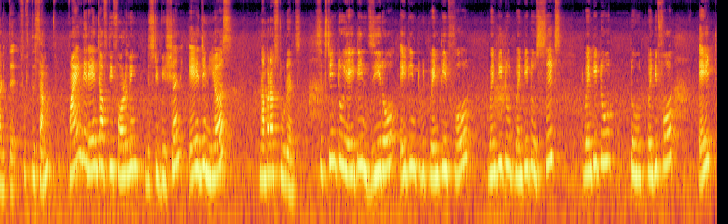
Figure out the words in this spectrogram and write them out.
அடுத்து ஃபிஃப்த் சம் ஃபைண்ட் தி ரேஞ்ச் ஆஃப் தி ஃபாலோவிங் டிஸ்ட்ரிபியூஷன் ஏஜ் இன் இயர்ஸ் நம்பர் ஆஃப் ஸ்டூடெண்ட்ஸ் 16 to 18 0 18 to 24 20 to 22 6 22 to 24 8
